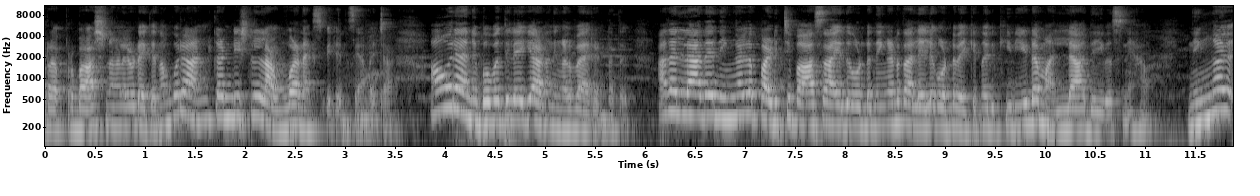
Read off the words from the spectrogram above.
പ്ര- പ്രഭാഷണങ്ങളിലൂടെയൊക്കെ നമുക്കൊരു അൺകണ്ടീഷണൽ ലവാണ് എക്സ്പീരിയൻസ് ചെയ്യാൻ പറ്റുക. ആ ഒരു അനുഭവത്തിലേക്കാണ് നിങ്ങൾ വരേണ്ടത്. അതല്ലാതെ നിങ്ങൾ പഠിച്ച് പാസ്സായതുകൊണ്ട് നിങ്ങളുടെ തലയിൽ കൊണ്ട് വയ്ക്കുന്ന ഒരു കിരീടമല്ല ദൈവസ്നേഹം. നിങ്ങൾ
